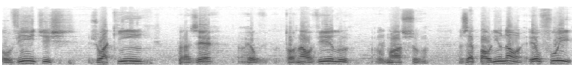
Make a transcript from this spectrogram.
ouvintes. Joaquim, prazer tornar a ouvi-lo. O nosso Zé Paulinho. Não, eu fui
